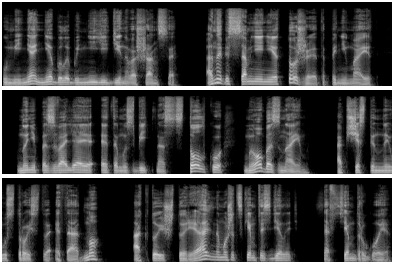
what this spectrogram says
у меня не было бы ни единого шанса. Она без сомнения тоже это понимает, но не позволяя этому сбить нас с толку, мы оба знаем, общественное устройство это одно, а кто и что реально может с кем-то сделать совсем другое.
